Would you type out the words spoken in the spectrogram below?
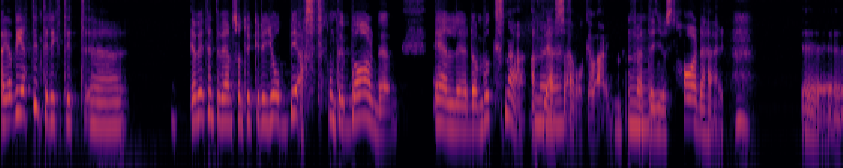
Ja, Jag vet inte riktigt. Eh, jag vet inte vem som tycker det är jobbigast, om det är barnen eller de vuxna att Nej. läsa Åka vagn. För Mm. att den just har det här. Eh,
